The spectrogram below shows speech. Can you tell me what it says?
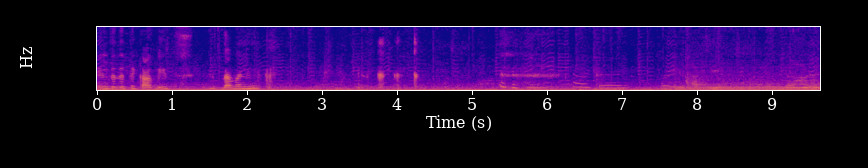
Into the thick of it, Dominic. okay. Happy? This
